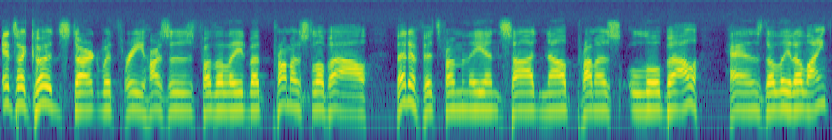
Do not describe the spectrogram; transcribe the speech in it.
It's a good start with three horses for the lead, but Promise Lobel benefits from the inside. Now Promise Lobel has the lead a length.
